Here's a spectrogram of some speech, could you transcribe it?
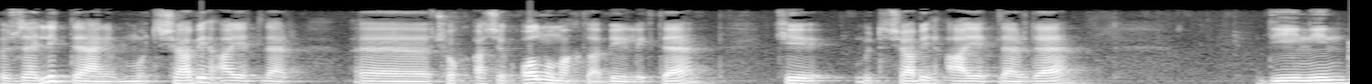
özellikle yani müteşabih ayetler e, çok açık olmamakla birlikte ki müteşabih ayetlerde dinin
